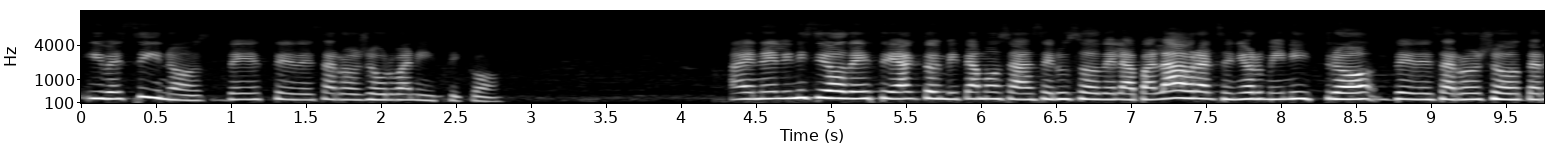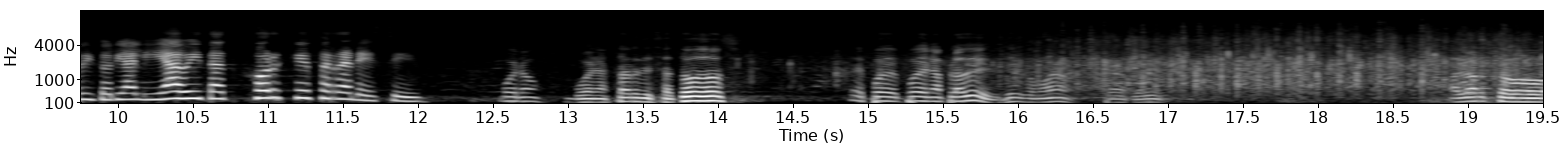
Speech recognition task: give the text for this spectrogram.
y vecinos de este desarrollo urbanístico. En el inicio de este acto invitamos a hacer uso de la palabra al señor ministro de Desarrollo Territorial y Hábitat, Jorge Ferraresi. Bueno, buenas tardes a todos. Eh, pueden, aplaudir, ¿sí? Como no, Alberto,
